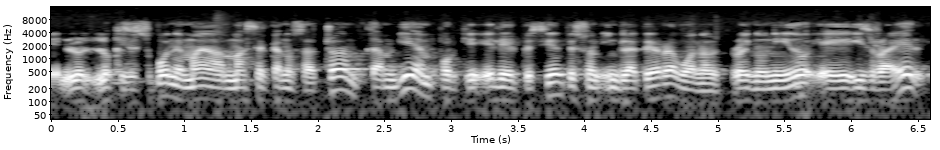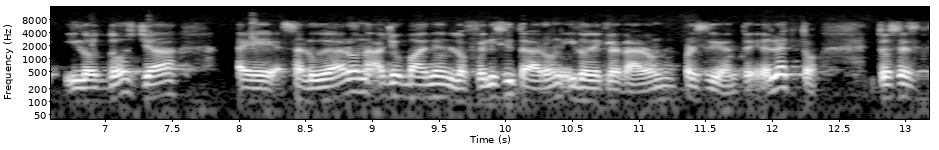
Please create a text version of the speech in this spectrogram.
eh, lo, que se supone más, más cercanos a Trump también, porque él y el presidente son Inglaterra, bueno, Reino Unido e Israel, y los dos ya eh, saludaron a Joe Biden, lo felicitaron y lo declararon presidente electo. Entonces,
